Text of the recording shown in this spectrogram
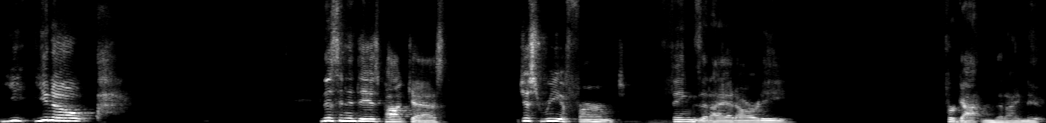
you, you know, listening to his podcast just reaffirmed things that I had already forgotten that I knew,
